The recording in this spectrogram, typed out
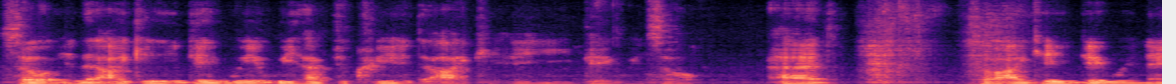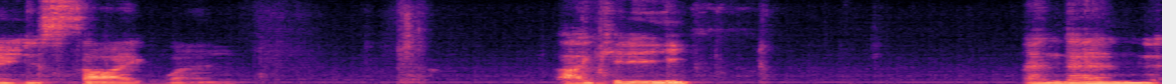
So in the IKE gateway, we have to create the IKE gateway. So add so IKE gateway is site1 IKE and then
